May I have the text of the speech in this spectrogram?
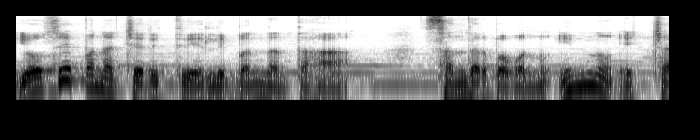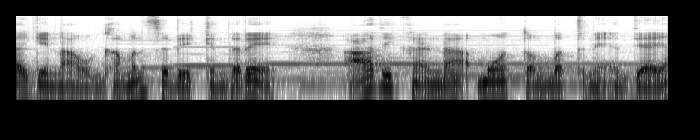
ಯೋಸೇಪನ ಚರಿತ್ರೆಯಲ್ಲಿ ಬಂದಂತಹ ಸಂದರ್ಭವನ್ನು ಇನ್ನೂ ಹೆಚ್ಚಾಗಿ ನಾವು ಗಮನಿಸಬೇಕೆಂದರೆ ಆದಿಕಾಂಡ ಮೂವತ್ತೊಂಬತ್ತನೇ ಅಧ್ಯಾಯ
